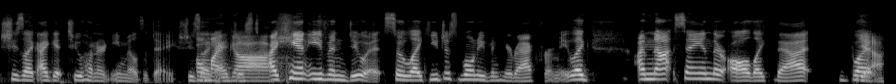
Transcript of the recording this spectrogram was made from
She's like i get 200 emails a day. She's oh like i gosh. just i can't even do it. So like you just won't even hear back from me. Like i'm not saying they're all like that but yeah.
